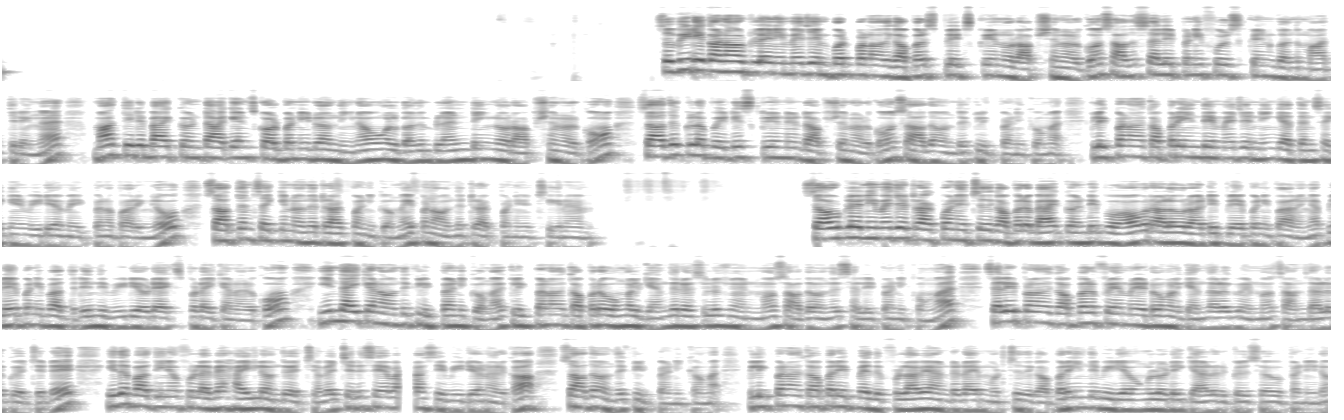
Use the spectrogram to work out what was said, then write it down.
ஸோ வீடியோக்கான அவுட்லைன் இமேஜ் இம்போர்ட் பண்ணதுக்கப்புறம் ஸ்ப்ளிட் ஸ்க்ரீன் ஒரு ஆப்ஷன் இருக்கும். ஸோ அதை செலக்ட் பண்ணி ஃபுல் ஸ்க்ரீனுக்கு வந்து மாற்றிடுங்க மாற்றிட்டு பேக் வந்துட்டு அகைன் ஸ்கால் பண்ணிட்டு வந்தீங்கன்னா உங்களுக்கு வந்து பிளண்டிங்னு ஒரு ஆப்ஷன் இருக்கும். ஸோ அதுக்குள்ளே போயிட்டு ஸ்க்ரீன்ன்ற ஆப்ஷன் இருக்கும். ஸோ அதை வந்து கிளிக் பண்ணிக்கோங்க. கிளிக் பண்ணதுக்கப்புறம் இந்த இமேஜை நீங்கள் எத்தனை செகண்ட் வீடியோ மேக் பண்ண பாருங்களோ ஸோ அத்தனை செகண்ட் வந்து ட்ராக் பண்ணிக்கோங்க. இப்போ நான் வந்து ட்ராக் பண்ணி வச்சுக்கிறேன். ஸோ அவுட்லைன் இமேஜை ட்ராக் பண்ணி வச்சதுக்கப்புறம் பேக் வந்து இப்போ ஓவரால் ஒரு வாட்டி ப்ளே பண்ணி பாருங்கள் ப்ளே பண்ணி பார்த்துட்டு இந்த வீடியோட எக்ஸ்பர்ட் ஐக்கான இருக்கும். இந்த ஐக்கானை வந்து கிளிக் பண்ணிக்கோங்க. கிளிக் பண்ணதுக்கப்புறம் உங்களுக்கு எந்த ரெசல்யூஷன் வேணுமோ ஸோ அதை வந்து செலக்ட் பண்ணிக்கோங்க. செலக்ட் பண்ணதுக்கப்புறம் ஃப்ரேம் ரேட் உங்களுக்கு எந்த அளவுக்கு வேணுமோ ஸோ அந்த அளவுக்கு வச்சுட்டு இதை பார்த்தீங்கன்னா ஃபுல்லாகவே ஹையில் வந்து வச்சு வச்சுட்டு சேவ் சி வீடியோன்னு இருக்கா? ஸோ அதை வந்து கிளிக் பண்ணிக்கோங்க. கிளிக் பண்ணதுக்கப்புறம் இப்போ இது ஃபுல்லாகவே ஹண்ட்ரட் ஆகி முடிச்சதுக்கப்புறம் இந்த வீடியோ உங்களுடைய கேலரிக்கு சேவ் பண்ணிவிடும்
